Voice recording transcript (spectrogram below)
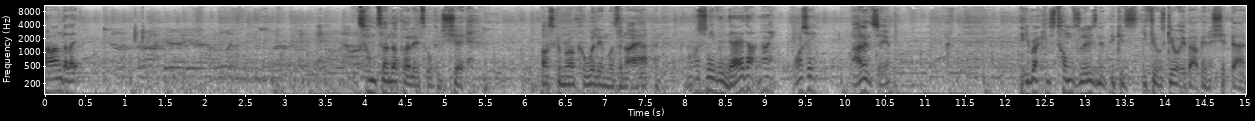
I'll handle it. Tom turned up earlier talking shit. Asking Uncle William was the night it happened. He wasn't even there that night, was he? I didn't see him. He reckons Tom's losing it because he feels guilty about being a shit dad.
